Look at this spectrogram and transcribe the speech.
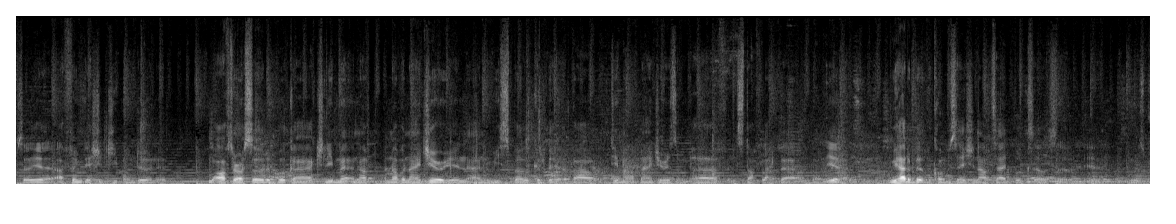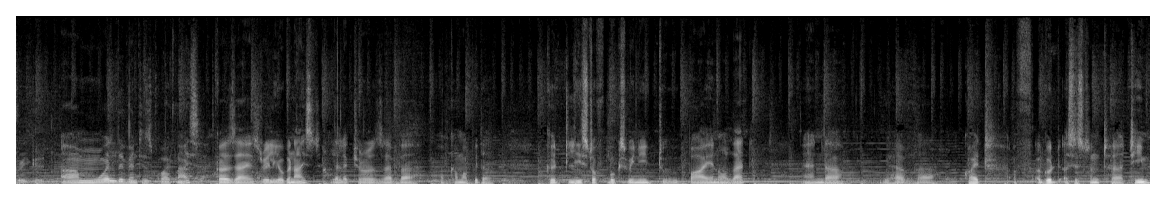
so yeah, I think they should keep on doing it. After I sold the book, I actually met another Nigerian and we spoke a bit about the amount of Nigerians in Perth and stuff like that. But yeah, we had a bit of a conversation outside book sale, so yeah, it was pretty good. Um, well, the event is quite nice because uh, it's really organized. The lecturers have, uh, have come up with a good list of books we need to buy and all that. And uh, we have uh, quite a, a, good assistant uh, team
